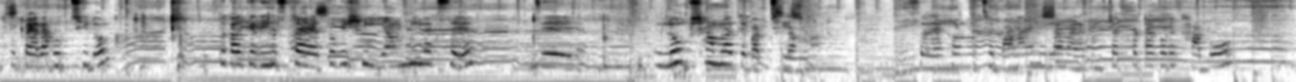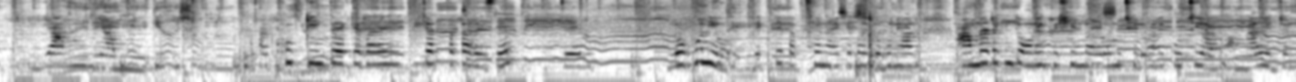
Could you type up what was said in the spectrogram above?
একটু প্যারা হচ্ছিল। তো কালকে রিলসটা এত বেশি ইয়াম্মি লাগছে যে লোভ সামলাতে পারছিলাম না। তো এখন হচ্ছে বানায় নিলাম আর এখন চটপটা করে খাব। ইয়াম্মি ইয়াম্মি আর খুব কিন্তু একেবারে চটপটা হয়েছে, যে লোভনীয়, দেখতে পাচ্ছেন একেবারে লোভনীয়। আর আমরাটা কিন্তু অনেক বেশি নরম ছিল মানে কুচি আম- আমরা এর জন্য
